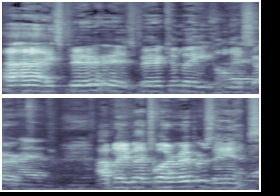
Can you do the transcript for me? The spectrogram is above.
Uh, it's pure as pure can be on this earth. I believe that's what it represents.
